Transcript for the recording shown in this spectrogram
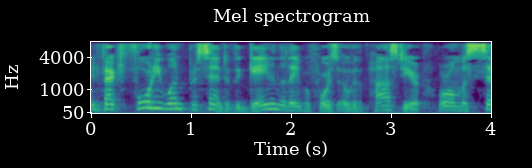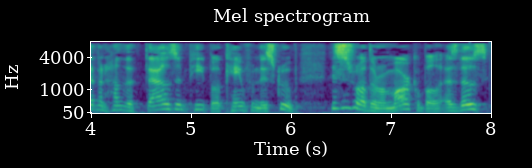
In fact, 41% of the gain in the labour force over the past year, or almost 700,000 people, came from this group. This is rather remarkable, as those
